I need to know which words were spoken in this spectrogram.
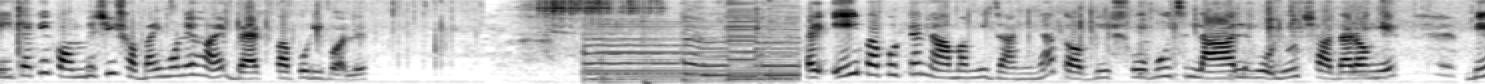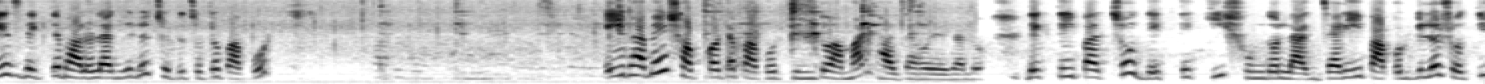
এইটাকে কম বেশি সবাই মনে হয় ব্যাট পাঁপড়ই বলে। আর এই পাঁপড়টার নাম আমি জানি না, তবে সবুজ, লাল, হলুদ, সাদা রঙের। বেশ দেখতে ভালো লাগছিল ছোট ছোট পাঁপড়। এইভাবে সবকটা পাঁপড় কিন্তু আমার ভাজা হয়ে গেল। দেখতেই পাচ্ছ, দেখতে কি সুন্দর লাগছে। আর এই পাঁপড়গুলো সত্যি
